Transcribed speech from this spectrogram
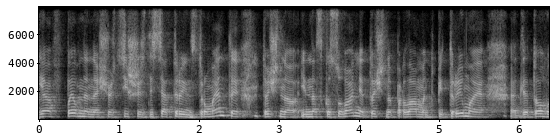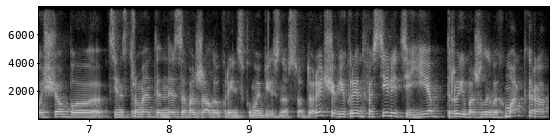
я впевнена, що ці 63 інструменти точно і на скасування точно парламент підтримає е, для того, щоб е, ці інструменти не заважали українському бізнесу. До речі, в Ukraine Facility є три важливих маркера,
